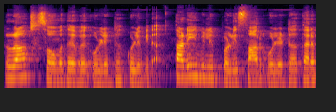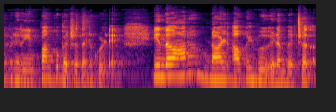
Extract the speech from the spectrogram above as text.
ராஜ் சோமதேவ உள்ளிட்ட குழுவினர் தடைவிலி போலீசார் உள்ளிட்ட தரப்பினரின் பங்கு பெற்றதற்குள்ளேன் இந்த ஆறாம் நாள் அகழ்வு இடம்பெற்றது.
